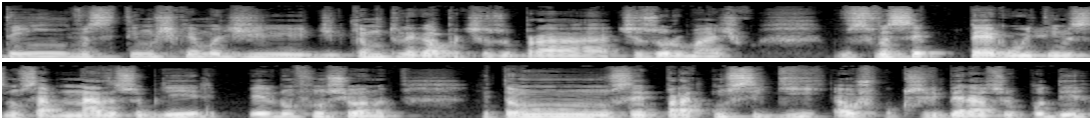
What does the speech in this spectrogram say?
Tem, você tem um esquema de, de que é muito legal para tesouro, tesouro mágico. Se você pega o item e você não sabe nada sobre ele, ele não funciona. Então, você para conseguir aos poucos liberar o seu poder,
